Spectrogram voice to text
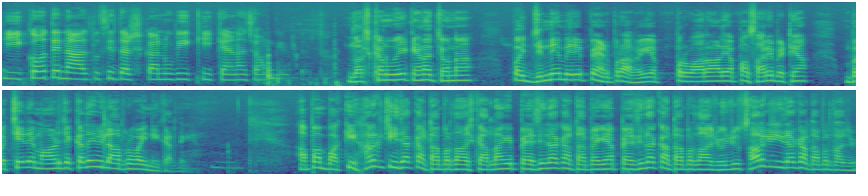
ਠੀਕ ਹੋ ਤੇ ਨਾਲ ਤੁਸੀਂ ਦਰਸ਼ਕਾਂ ਨੂੰ ਵੀ ਕੀ ਕਹਿਣਾ ਚਾਹੋਗੇ? ਦਰਸ਼ਕਾਂ ਨੂੰ ਇਹ ਕਹਿਣਾ ਚਾਹੁੰਦਾ ਭਾਈ ਜਿੰਨੇ ਮੇਰੇ ਭੈਣ ਭਰਾ ਹੈਗੇ ਆ ਪਰਿਵਾਰਾਂ ਵਾਲੇ ਆਪਾਂ ਸਾਰੇ ਬੈਠੇ ਆ ਬੱਚੇ ਦੇ ਮਾਮਲੇ 'ਚ ਕਦੇ ਵੀ ਲਾਪਰਵਾਹੀ ਨਹੀਂ ਕਰਨੀ। ਆਪਾਂ ਬਾਕੀ ਹਰ ਇੱਕ ਚੀਜ਼ ਦਾ ਘਾਟਾ ਬਰਦਾਸ਼ਤ ਕਰ ਲਾਂਗੇ ਪੈਸੇ ਦਾ ਘਾਟਾ ਪੈ ਗਿਆ ਪੈਸੇ ਦਾ ਘਾਟਾ ਬਰਦਾਸ਼ਤ ਹੋ ਜੂ ਇੱਕ ਚੀਜ਼ ਦਾ ਘਾਟਾ ਬਰਦਾਸ਼ਤ ਹੋ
